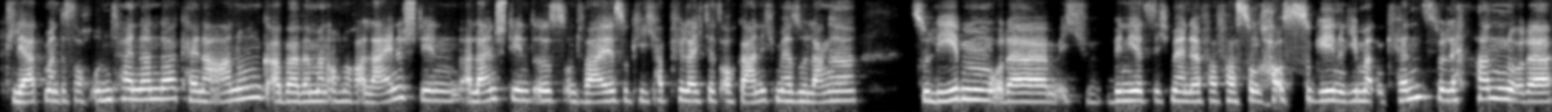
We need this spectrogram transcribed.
klärt man das auch untereinander, keine Ahnung. Aber wenn man auch noch alleine stehen, alleinstehend ist und weiß, okay, ich habe vielleicht jetzt auch gar nicht mehr so lange zu leben oder ich bin jetzt nicht mehr in der Verfassung rauszugehen und jemanden kennenzulernen oder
